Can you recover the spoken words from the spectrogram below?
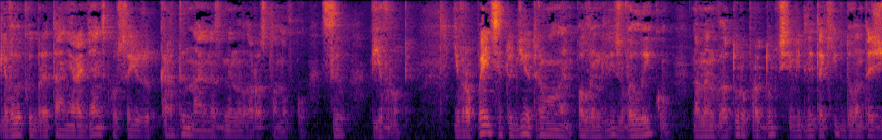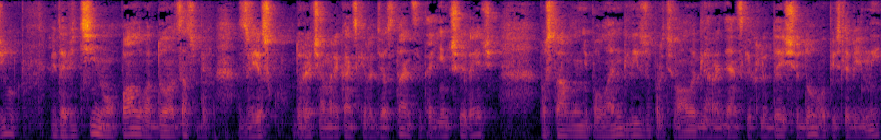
для Великої Британії Радянського Союзу кардинально змінила розстановку сил в Європі. Європейці тоді отримали по ленд-лізу велику номенклатуру продукції від літаків до вантажівок, від авіаційного палива до засобів зв'язку. До речі, американські радіостанції та інші речі, поставлені по ленд-лізу, працювали для радянських людей ще довго після війни,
